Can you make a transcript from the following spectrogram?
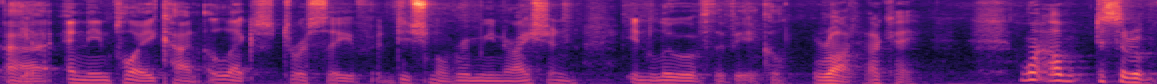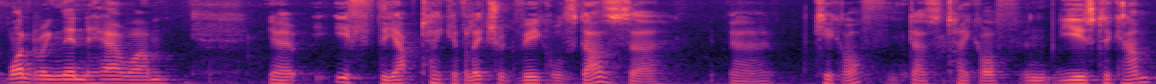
uh, yeah. and the employee can't elect to receive additional remuneration in lieu of the vehicle. Right. Okay. Well, I'm just sort of wondering then how, um, you know, if the uptake of electric vehicles does uh, uh, kick off, does take off in years to come,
